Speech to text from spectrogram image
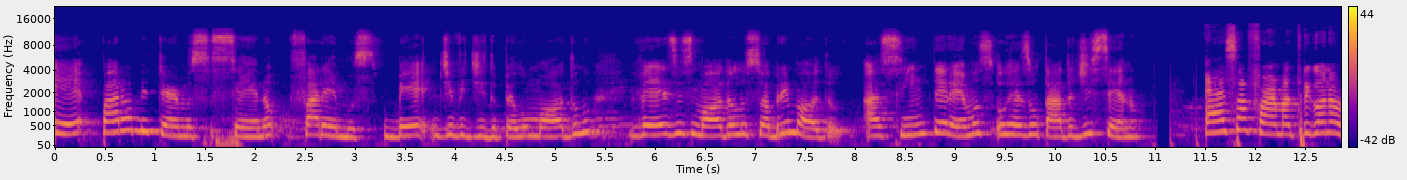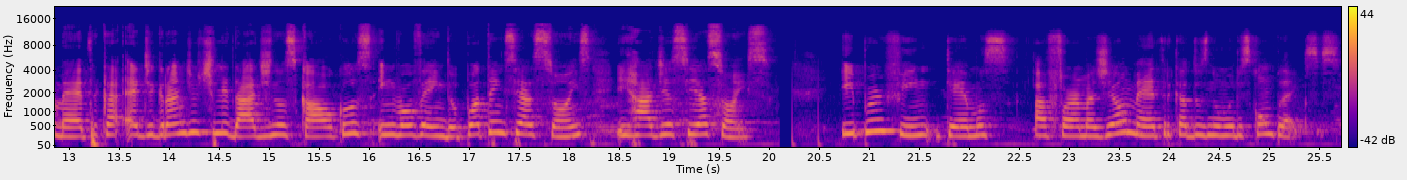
E para obtermos seno, faremos b dividido pelo módulo vezes módulo sobre módulo. Assim teremos o resultado de seno. Essa forma trigonométrica é de grande utilidade nos cálculos envolvendo potenciações e radiações. E por fim, temos a forma geométrica dos números complexos.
